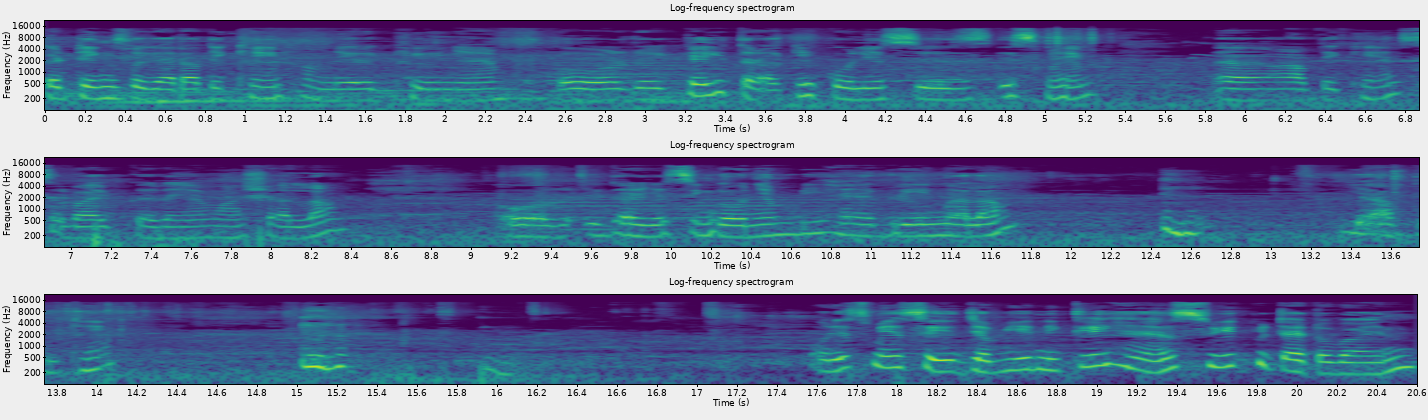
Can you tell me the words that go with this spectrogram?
कटिंग्स वगैरह देखें हमने रखी हुई हैं और कई तरह के कोलियस इसमें आप देखें सर्वाइव कर रहे हैं, माशाल्लाह। और इधर ये सिंगोनियम भी है ग्रीन वाला। ये आप देखें। और इसमें से जब ये निकली हैं स्वीट पोटैटो वाइन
